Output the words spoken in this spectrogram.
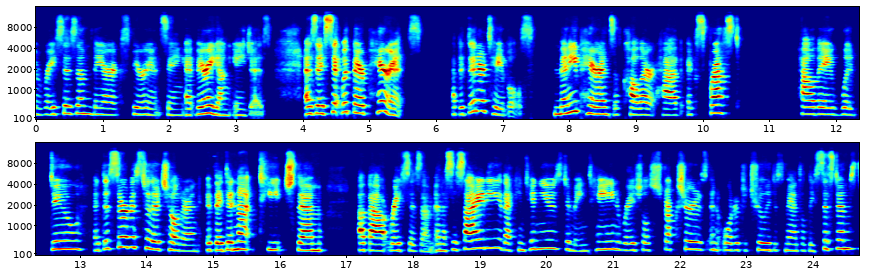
the racism they are experiencing at very young ages. As they sit with their parents at the dinner tables, many parents of color have expressed how they would do a disservice to their children if they did not teach them about racism in a society that continues to maintain racial structures in order to truly dismantle these systems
